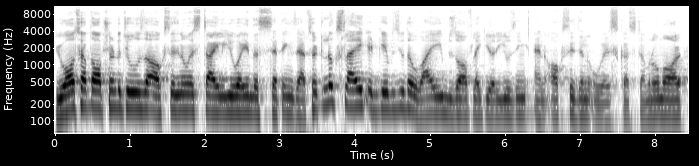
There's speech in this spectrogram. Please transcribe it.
You also have the option to choose the Oxygen OS style UI in the settings app. So it looks like it gives you the vibes of like you're using an Oxygen OS custom ROM or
